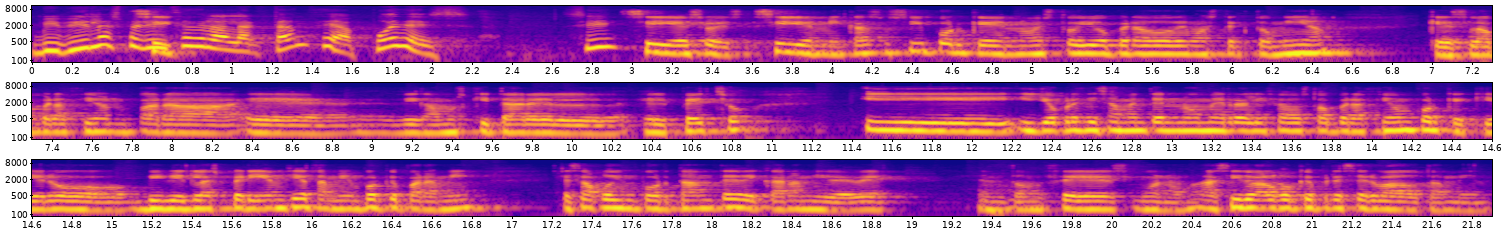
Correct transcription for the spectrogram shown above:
vivir la experiencia Sí. de la lactancia. ¿Puedes? Sí. Sí, eso es. Sí, en mi caso sí, porque no estoy operado de mastectomía, que es la operación para, eh, digamos, quitar el, el pecho. Y, y, yo precisamente no me he realizado esta operación porque quiero vivir la experiencia, también porque para mí es algo importante de cara a mi bebé. Entonces, bueno, ha sido algo que he preservado también.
